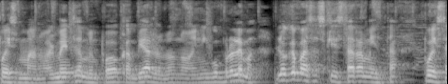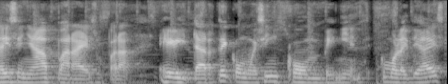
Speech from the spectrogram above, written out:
pues manualmente también puedo cambiarlo, ¿no? no hay ningún problema. Lo que pasa es que esta herramienta pues está diseñada para eso, para evitarte como ese inconveniente. Como la idea es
